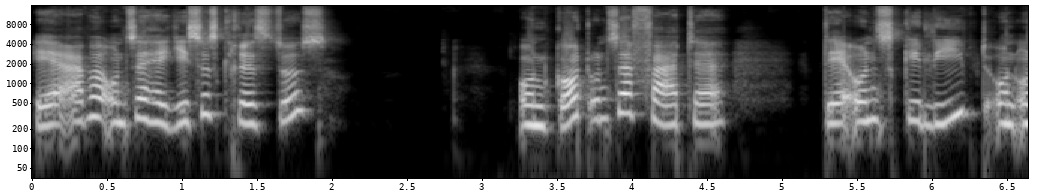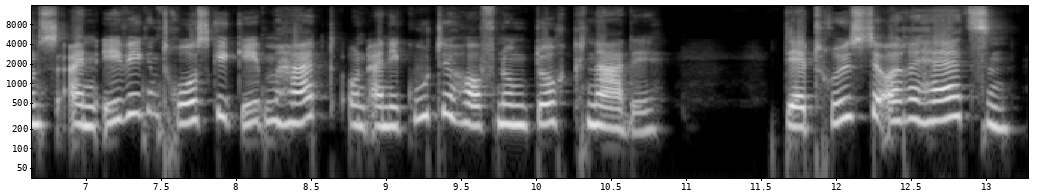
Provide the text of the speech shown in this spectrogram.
er aber unser Herr Jesus Christus und Gott unser Vater, der uns geliebt und uns einen ewigen Trost gegeben hat und eine gute Hoffnung durch Gnade, der tröste eure Herzen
